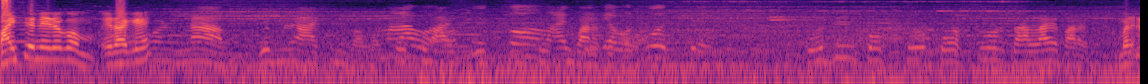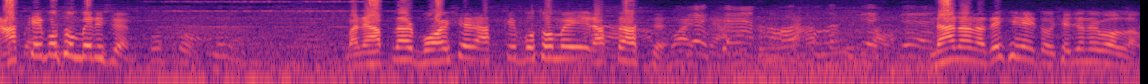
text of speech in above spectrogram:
পাইছেন এরকম এর আগে? না আজকে মানে আজকেই প্রথম বেরিয়েছেন? মানে আপনার বয়সের আজকে প্রথম এই রাস্তা আসছে না না না দেখি নাই তো সেই জন্যই বললাম।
